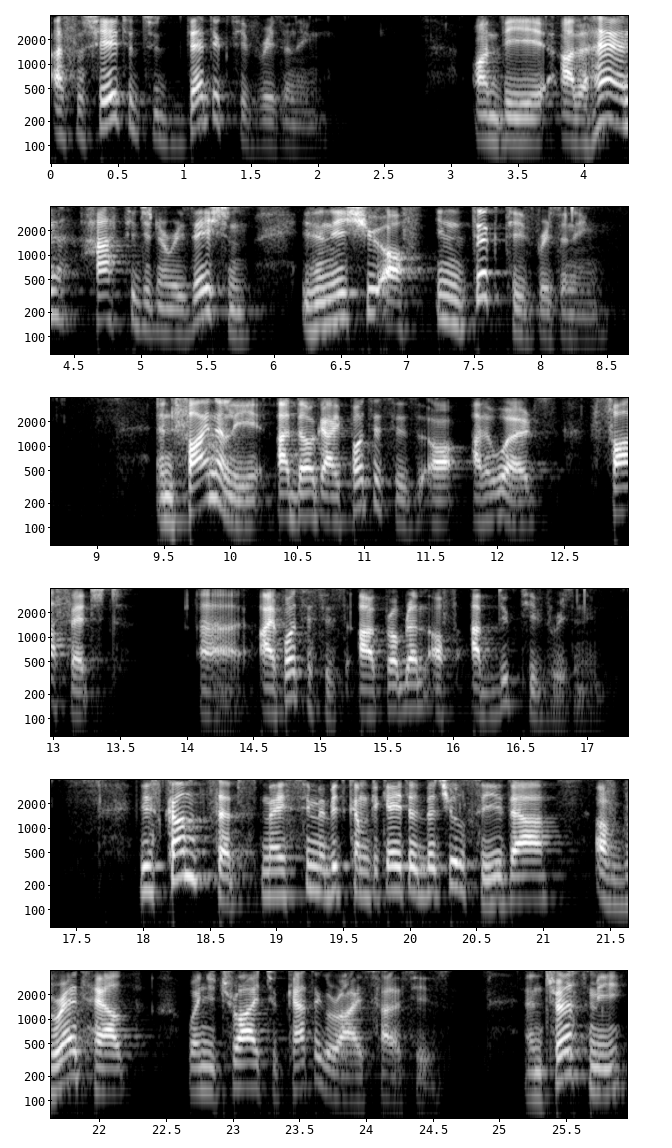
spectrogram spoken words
associated to deductive reasoning. On the other hand, hasty generalization is an issue of inductive reasoning. And finally, ad hoc hypotheses, or other words, far-fetched uh, hypotheses are a problem of abductive reasoning. These concepts may seem a bit complicated, but you'll see they are of great help when you try to categorize fallacies. And trust me,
